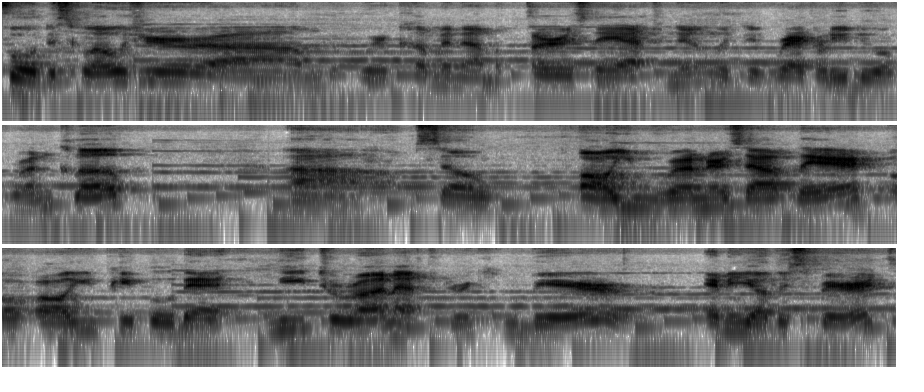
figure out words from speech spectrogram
full disclosure. Um, we're coming on a Thursday afternoon. We did regularly do a run club. Um, so all you runners out there, or all you people that need to run after drinking beer or any other spirits,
